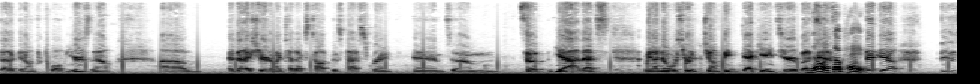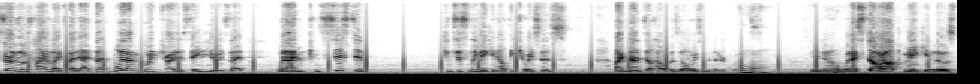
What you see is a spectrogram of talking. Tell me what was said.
that I've been on for 12 years now, um, and that I shared in my TEDx talk this past spring, and um, so yeah, that's. I mean, I know we're sort of jumping decades here, but no it's okay yeah, these are sort of those highlights. But I, that, what I'm going to try to say to you is that when I'm consistent, consistently making healthy choices, my mental health is always in a better place. Mhm. You know, when I stop making those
